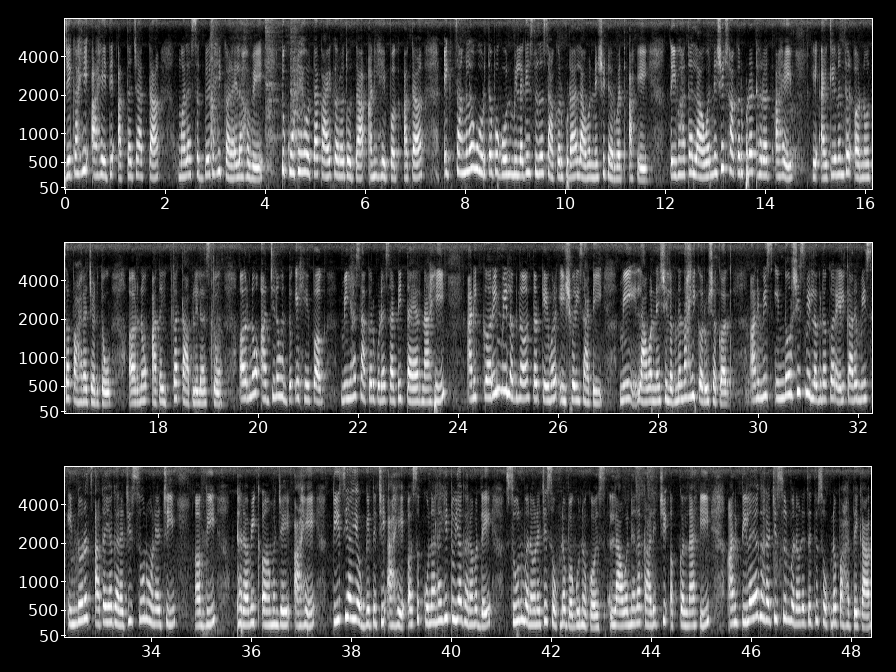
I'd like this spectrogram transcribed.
जे काही आहे ते आत्ताच्या आत्ता मला सगळे काही कळायला हवे. तू कुठे होता काय करत होता? आणि हे बघ आता एक चांगला मुहूर्त बघून मी लगेच तुझा साखरपुडा लावण्याशी ठरवत आहे. तेव्हा आता लावण्याशी साखरपुडा ठरत आहे हे ऐकल्यानंतर अर्णवचा पहारा चढतो. अर्णव आता इतका तापलेला असतो. अर्णव आजीला म्हणतो की हे बघ मी ह्या साखरपुड्यासाठी तयार नाही. आणि करीन मी लग्न तर केवळ ईश्वरीसाठी. मी लावण्याशी लग्न नाही करू शकत. आणि मिस इंदोरशीच मी लग्न करेल कारण मिस इंदोरच आता या घराची सून होण्याची अगदी ठराविक म्हणजे आहे. तीच या योग्यतेची आहे. असं कुणालाही तू या घरामध्ये सून बनवण्याचे स्वप्न बघू नकोस. लावण्याला काळीची अक्कल नाही. आणि तिला या घराची सून बनवण्याचे तू स्वप्न पाहते का?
